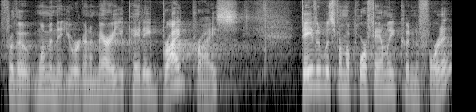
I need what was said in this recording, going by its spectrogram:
for the woman that you were going to marry, you paid a bride price. David was from a poor family, couldn't afford it.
